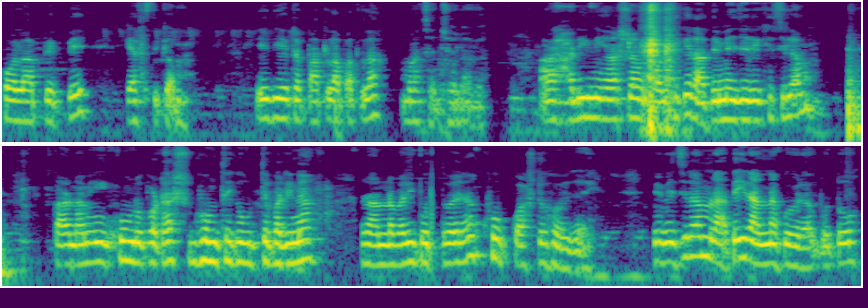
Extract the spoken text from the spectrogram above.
কলা, পেঁপে, ক্যাপসিকাম। এই দিয়ে একটা পাতলা পাতলা মাছের ঝোল হবে। আর হাঁড়ি নিয়ে আসলাম কল থেকে, রাতে মেজে রেখেছিলাম। কারণ আমি কুমড়ো পটাশ ঘুম থেকে উঠতে পারি না, রান্নাবাড়ি করতে পারি না, খুব কষ্ট হয়ে যায়। ভেবেছিলাম রাতেই রান্না করে রাখব। তো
